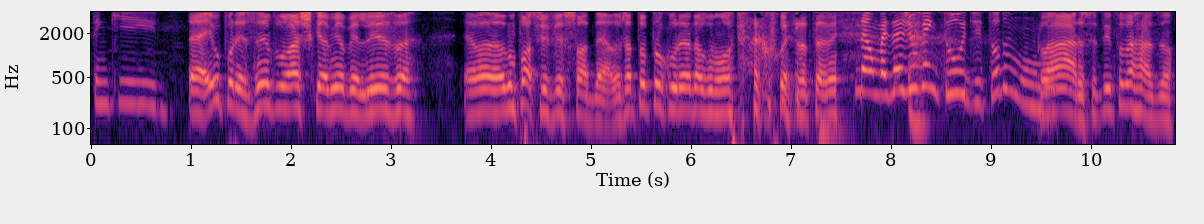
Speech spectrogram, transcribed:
Tem que. É, eu, por exemplo, acho que a minha beleza, ela, eu não posso viver só dela. Eu já estou procurando alguma outra coisa também. Não, mas é juventude, todo mundo. Claro, você tem toda a razão.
